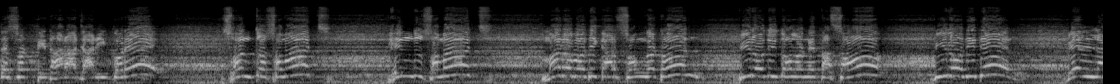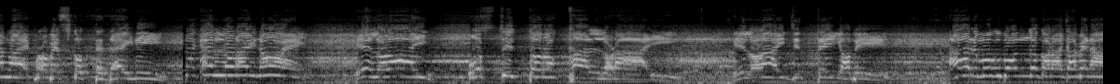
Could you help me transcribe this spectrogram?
তেষট্টি ধারা জারি করে সন্ত সমাজ, হিন্দু সমাজ, মানবাধিকার সংগঠন, বিরোধী দলনেতা সহ বিরোধীদের বেলডাঙায় প্রবেশ করতে দেয়নি। টাকার লড়াই নয়, এ লড়াই অস্তিত্ব রক্ষার লড়াই। এ লড়াই জিততেই হবে। আর মুখ বন্ধ করা যাবে না।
